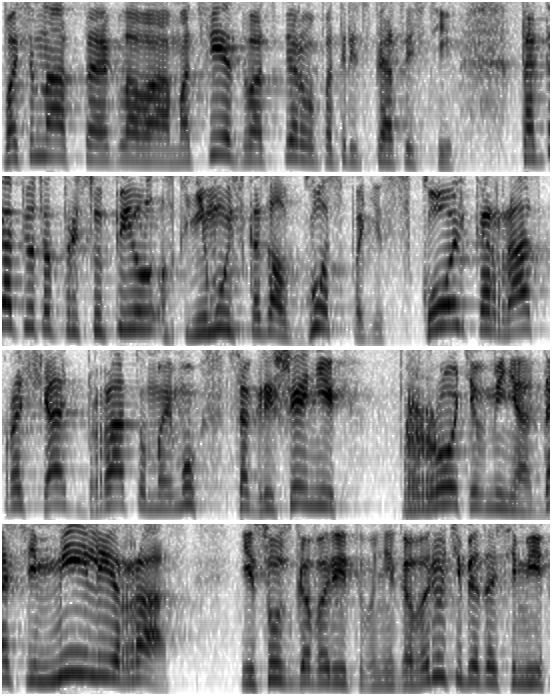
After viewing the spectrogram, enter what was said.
18 глава Матфея, с 21 по 35 стих. Тогда Петр приступил к нему и сказал, «Господи, сколько раз прощать брату моему согрешений против меня? До семи ли раз?» Иисус говорит ему, не говорю тебе до семи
